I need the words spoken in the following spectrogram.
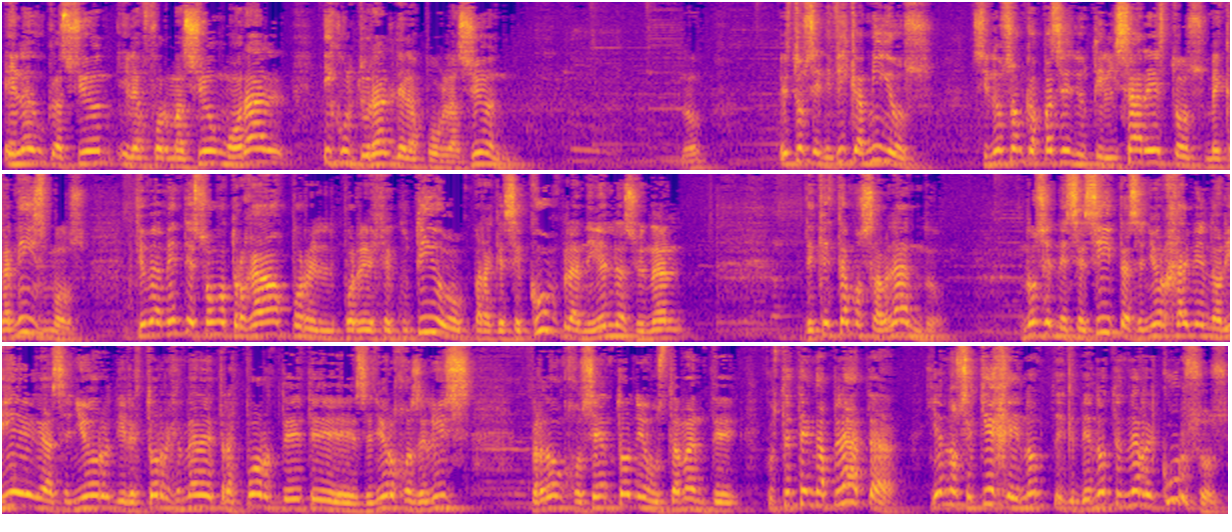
en la educación y la formación moral y cultural de la población. ¿No? Esto significa, amigos, si no son capaces de utilizar estos mecanismos, que obviamente son otorgados por el, por el Ejecutivo para que se cumpla a nivel nacional, ¿de qué estamos hablando? No se necesita, señor Jaime Noriega, señor director regional de transporte, este señor José Luis, perdón, José Antonio Bustamante, que usted tenga plata, ya no se queje de no tener recursos,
